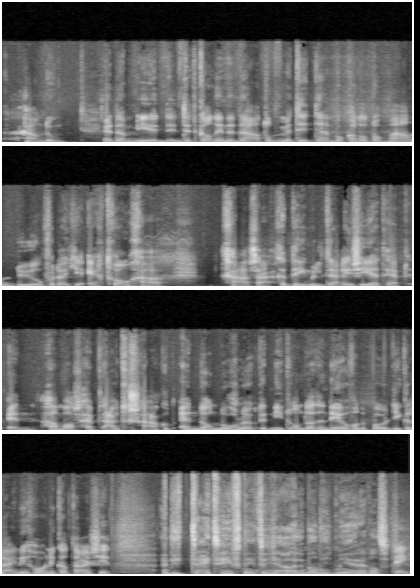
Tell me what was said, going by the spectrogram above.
gaan doen? dan, dit kan inderdaad, met dit tempo kan het nog maanden duren voordat je echt gewoon gaat, Gaza gedemilitariseerd hebt en Hamas hebt uitgeschakeld. En dan nog lukt het niet, omdat een deel van de politieke leiding gewoon in Qatar zit. En die tijd heeft Netanyahu helemaal niet meer. Hè? Want nee.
